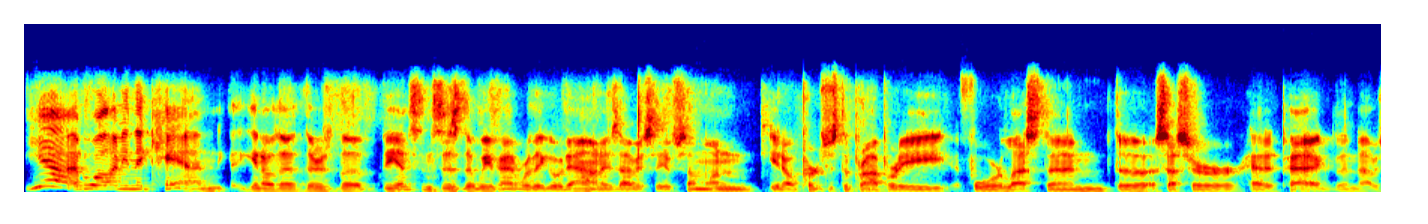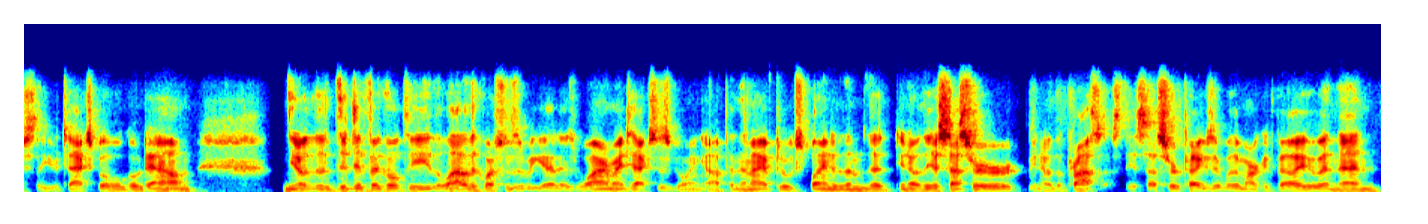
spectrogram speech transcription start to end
Yeah, well, I mean, they can. You know, the, there's the the instances that we've had where they go down is obviously if someone you know purchased the property for less than the assessor had it pegged, then obviously your tax bill will go down. You know, the, the difficulty, a lot of the questions that we get is why are my taxes going up? And then I have to explain to them that, you know, the assessor, you know, the process, the assessor pegs it with a market value and then,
